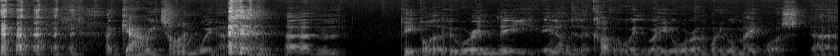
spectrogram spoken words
a Gary time winner. um, people who were in the in under the cover with where your um, where your mate was, uh,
